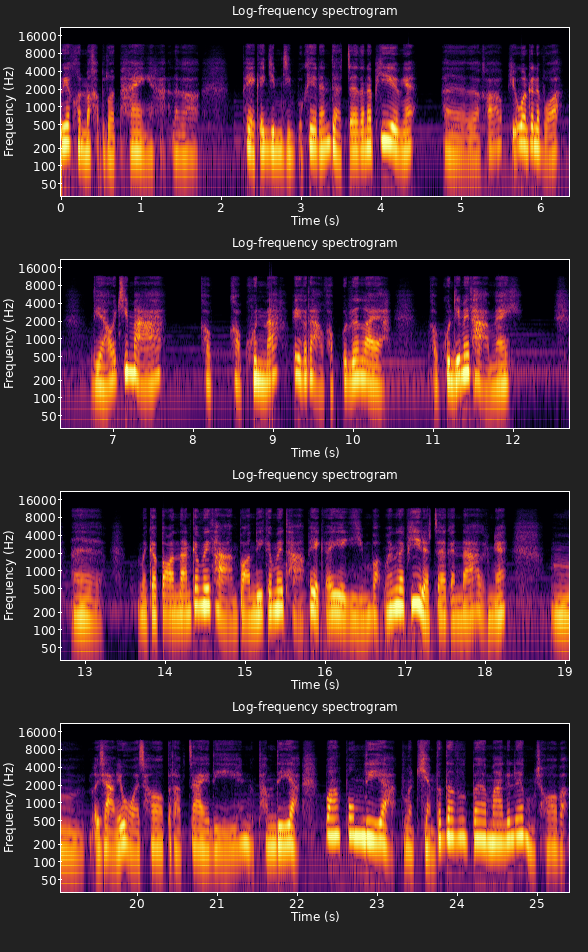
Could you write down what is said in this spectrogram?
เรียกคนมาขับรถให้อย่างเงี้ยค่ะ แล้วก็เพจก็ยิ้มยิ้มโอเคนั้นเดี๋ยวเจอกันนะพี่อย่างเงี้ย เออแล้วก็พี่อ้วนก็เลยบอกว่าเดี๋ยวขี้หมา ขอบขอบคุณนะพี่ก็ถามขอบคุณเรื่องอะไรอะ ขอบคุณที่ไม่ถามไง เออเหมือนกับตอนนั้นก็ไม่ถามตอนนี้ก็ไม่ถามเพจก็ยิ้มบอกไม่เป็นไรพี่เดี๋ยวเจอกันนะแบบเนี้ย อืมเลยฉากที่ผมว่าชอบประทับใจดีทำดีอะวางปมดีอะเหมือนเขียนตั้งแต่มาเรื่อยๆผมชอบอะ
